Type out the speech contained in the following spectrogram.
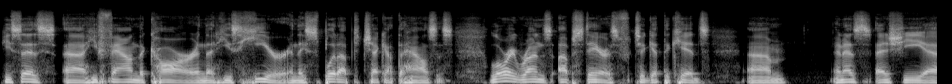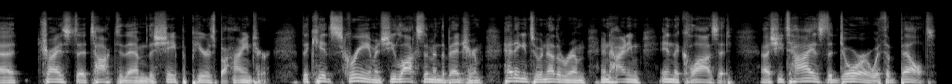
He says uh, he found the car and that he's here, and they split up to check out the houses. Laurie runs upstairs to get the kids. Um, and as as she uh, tries to talk to them, the shape appears behind her. The kids scream, and she locks them in the bedroom, heading into another room and hiding in the closet. Uh, she ties the door with a belt,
